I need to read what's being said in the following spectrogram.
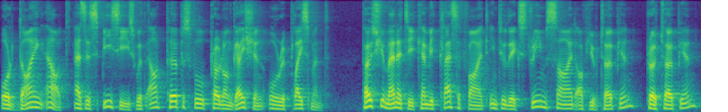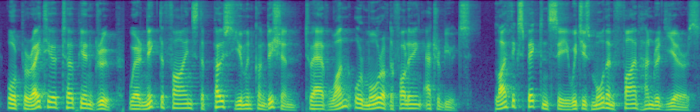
or dying out as a species without purposeful prolongation or replacement. Posthumanity can be classified into the extreme side of utopian, protopian, or paretotopian group, where Nick defines the post-human condition to have one or more of the following attributes. Life expectancy, which is more than 500 years.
